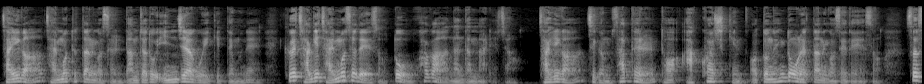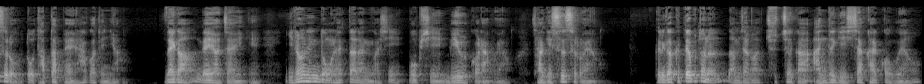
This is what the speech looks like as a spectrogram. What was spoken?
자기가 잘못했다는 것을 남자도 인지하고 있기 때문에 그 자기 잘못에 대해서 또 화가 난단 말이죠. 자기가 지금 사태를 더 악화시킨 어떤 행동을 했다는 것에 대해서 스스로 또 답답해 하거든요. 내가 내 여자에게 이런 행동을 했다는 것이 몹시 미울 거라고요. 자기 스스로요. 그러니까 그때부터는 남자가 주체가 안 되기 시작할 거고요.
